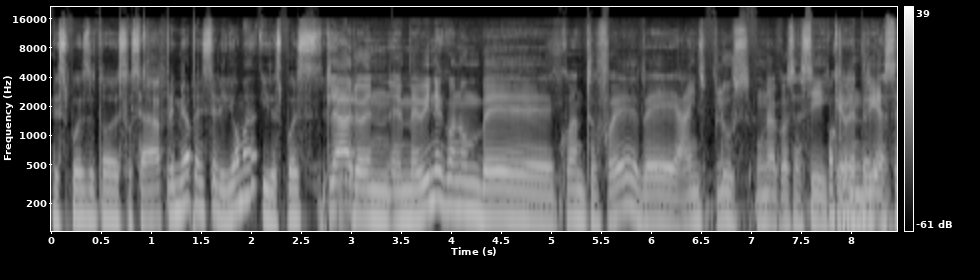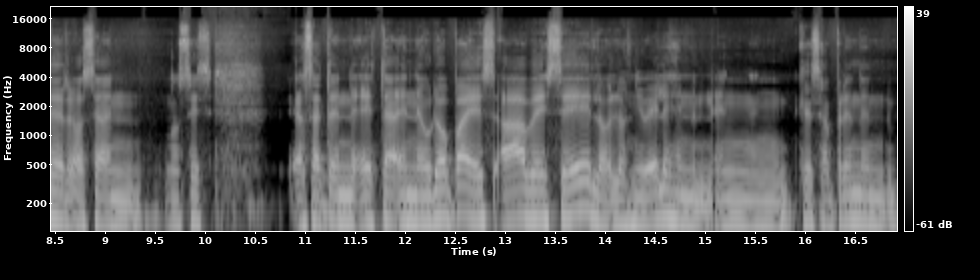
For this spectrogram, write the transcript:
después de todo eso. O sea, primero aprendiste el idioma y después. Claro, en- en- me vine con un B, ¿cuánto fue? B1 Plus, una cosa así, que vendría pero- a ser, o sea, en- no sé, o sea, ten- está, en Europa es A, B, C, lo- los niveles en, en- que se aprenden,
